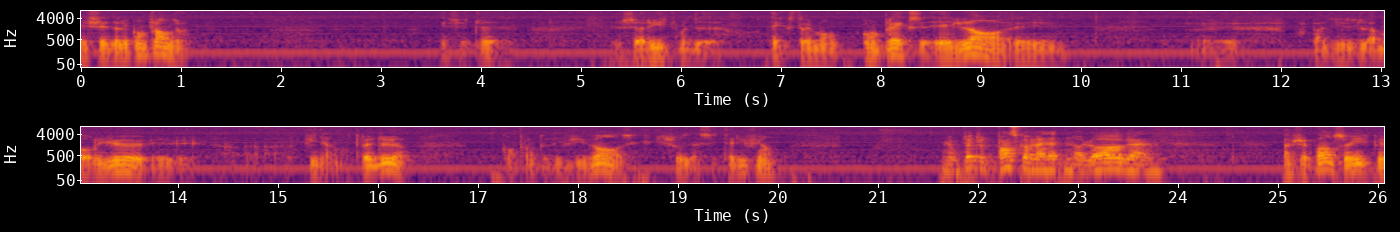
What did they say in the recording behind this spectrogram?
essayer de le comprendre. Et c'est euh, ce rythme de, extrêmement complexe et lent et, pas dire laborieux, et, finalement très dur. Comprendre les vivants, c'est quelque chose d'assez terrifiant. Donc, toi, tu te penses comme un ethnologue, un- Ah, je pense, oui, que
